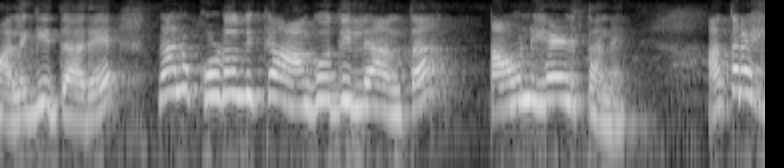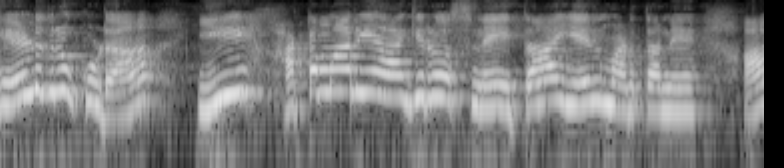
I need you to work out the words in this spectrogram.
ಮಲಗಿದ್ದಾರೆ. ನಾನು ಕೊಡೋದಕ್ಕೆ ಆಗೋದಿಲ್ಲ ಅಂತ ಅವನು ಹೇಳ್ತಾನೆ. ಆ ಥರ ಹೇಳಿದ್ರೂ ಕೂಡ ಈ ಹಠಮಾರಿ ಆಗಿರೋ ಸ್ನೇಹಿತ ಏನು ಮಾಡ್ತಾನೆ? ಆ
